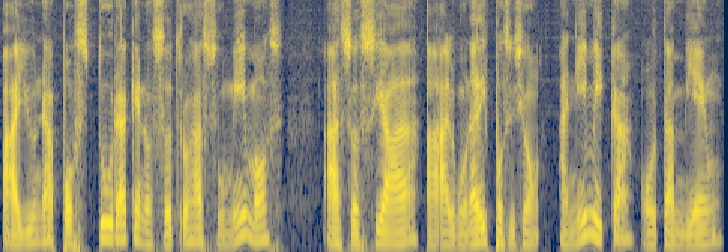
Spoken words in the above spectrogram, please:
hay una postura que nosotros asumimos asociada a alguna disposición anímica o también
